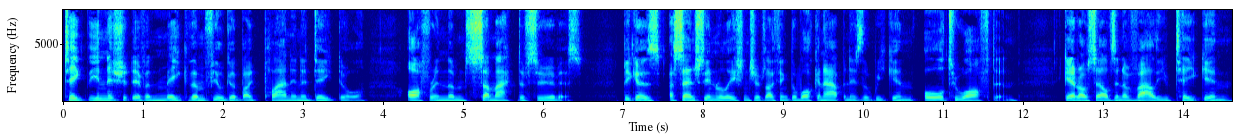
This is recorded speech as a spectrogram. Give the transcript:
take the initiative and make them feel good by planning a date or offering them some act of service. Because essentially, in relationships, I think that what can happen is that we can all too often get ourselves in a value taking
